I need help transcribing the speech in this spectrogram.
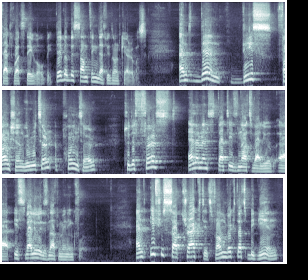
that what they will be. They will be something that we don't care about. And then this function will return a pointer to the first element that is not value, uh, its value is not meaningful. And if you subtract it from vector's begin,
